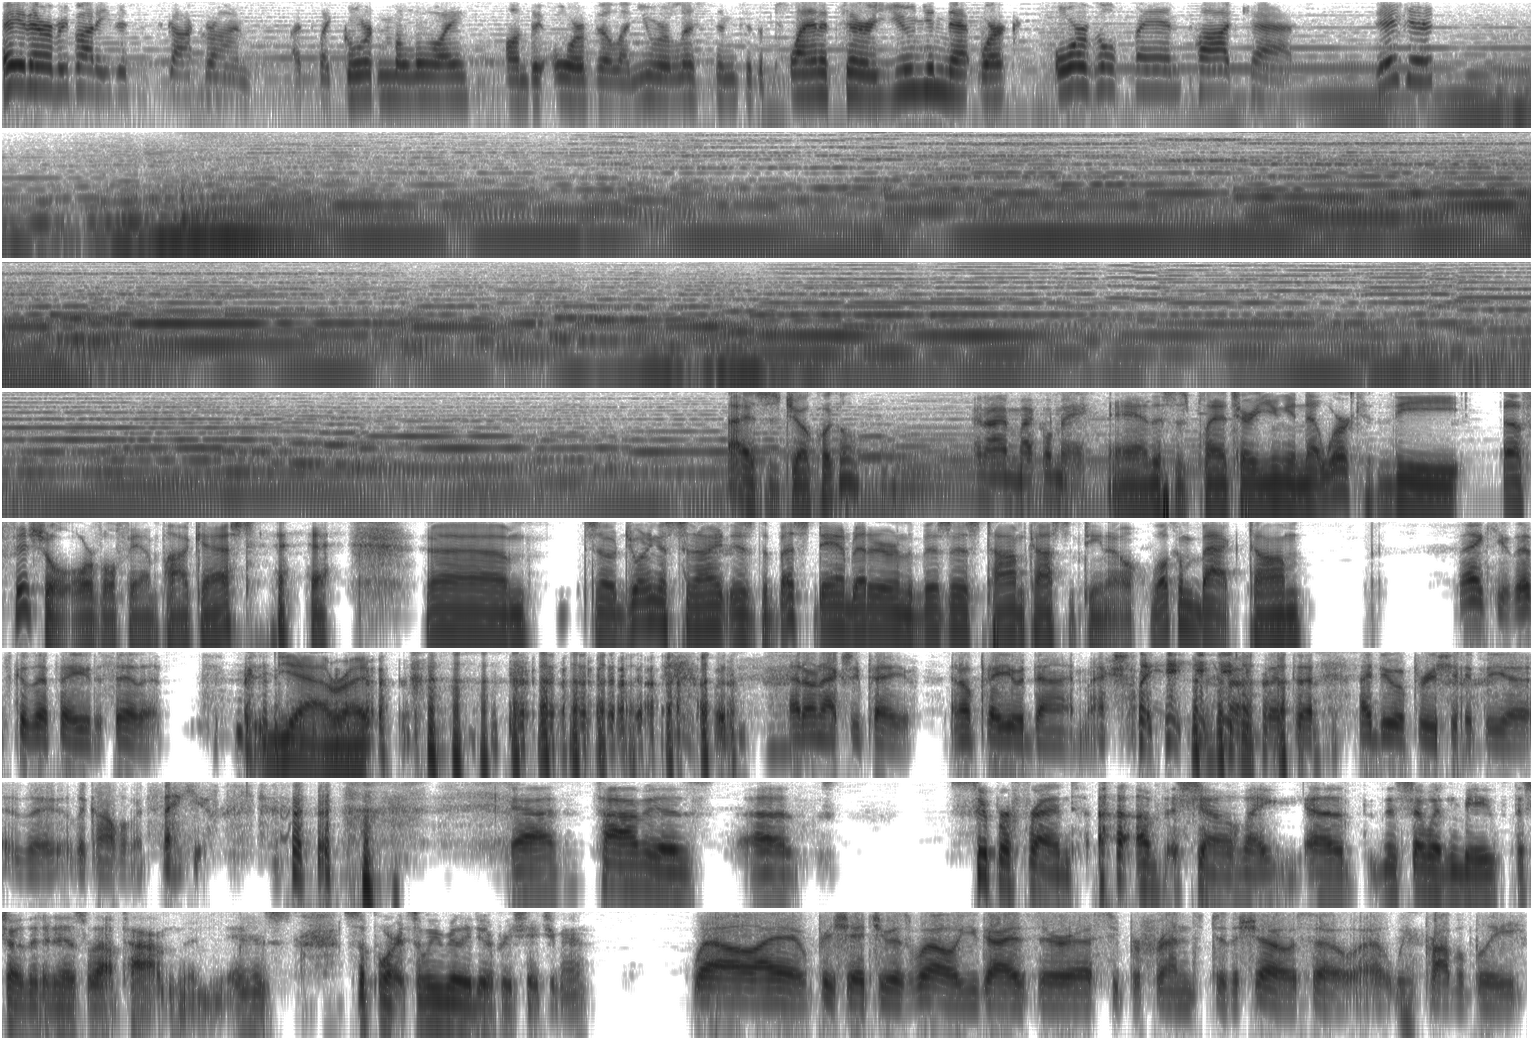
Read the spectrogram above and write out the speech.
Hey there, everybody. This is Scott Grimes. I play Gordon Malloy on the Orville, and you are listening to the Planetary Union Network Orville Fan Podcast. Dig it! Hi, this is Joe Quickle. And I'm Michael May. And this is Planetary Union Network, the official Orville fan podcast. um, so joining us tonight is the best damned editor in the business, Tom Costantino. Welcome back, Tom. Thank you. That's because I pay you to say that. yeah, right. I don't actually pay you. I don't pay you a dime, actually, but uh, I do appreciate the uh, the the compliments. Thank you. Yeah, Tom is a super friend of the show. Like uh, the show wouldn't be the show that it is without Tom and, and, his support. So we really do appreciate you, man. Well, I appreciate you as well. You guys are uh, super friends to the show, so uh, we probably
